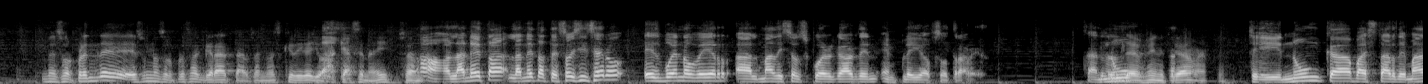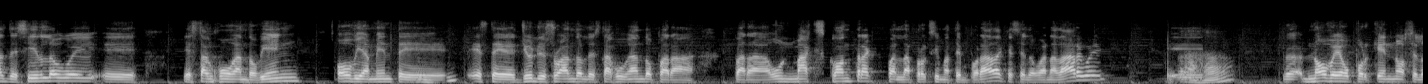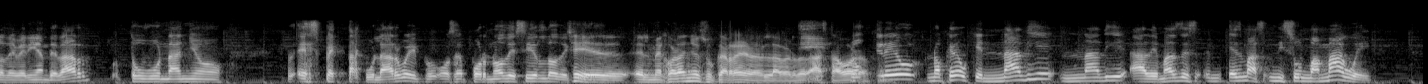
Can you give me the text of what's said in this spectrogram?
me sorprende, es una sorpresa grata, o sea, no es que diga yo, ah, ¿qué hacen ahí? no, la neta, la neta, te soy sincero, es bueno ver al Madison Square Garden en playoffs otra vez. Definitivamente. Sí, nunca va a estar de más decirlo, güey. Eh, están jugando bien. Obviamente, este Julius Randle está jugando para, para un max contract para la próxima temporada, que se lo van a dar, güey. Eh, Ajá. No veo por qué no se lo deberían de dar. Tuvo un año espectacular, güey. O sea, por no decirlo de que. El, mejor año de su carrera, la verdad, hasta ahora. No creo, no creo que nadie, nadie, además de. Es más, ni su mamá, güey,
